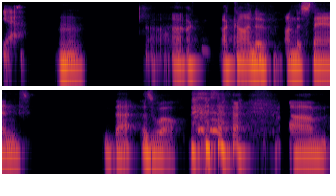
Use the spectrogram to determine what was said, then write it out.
Yeah. Mm. I, I kind of understand that as well. um,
